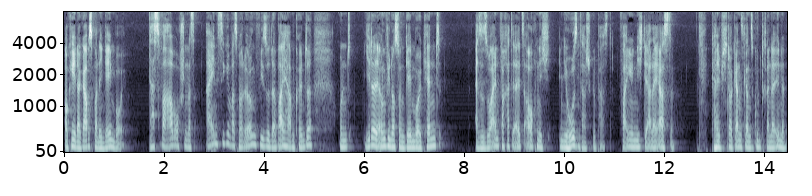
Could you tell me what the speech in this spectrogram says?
okay, da gab es mal den Gameboy. Das war aber auch schon das Einzige, was man irgendwie so dabei haben könnte. Und jeder, der irgendwie noch so einen Gameboy kennt, also so einfach hat er jetzt auch nicht in die Hosentasche gepasst. Vor allem nicht der allererste. Kann ich mich noch ganz, ganz gut dran erinnern.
